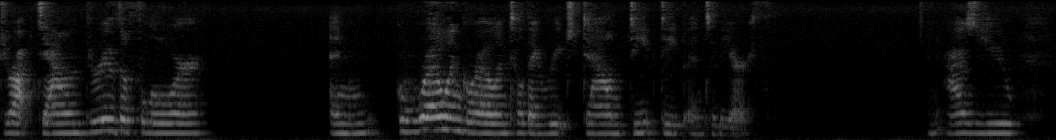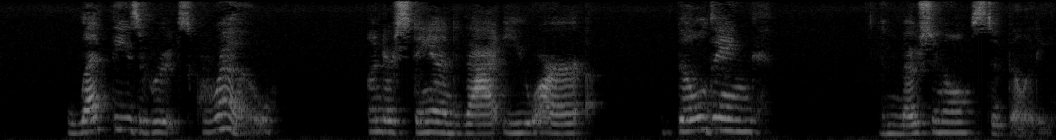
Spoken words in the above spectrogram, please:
drop down through the floor, and grow and grow until they reach down deep, deep into the earth. And as you let these roots grow, understand that you are building emotional stability.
